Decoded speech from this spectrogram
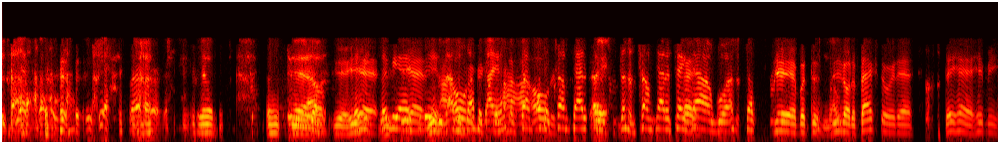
yes, sir. yes, sir. Yeah. Yeah. So, yeah, he let me- let me ask you this. I That's a tough him. guy. That's a I- tough, I that's a tough guy. To, that's a tough guy to take Hey. down, boy. That's a tough. Yeah, but the, No. you know the backstory that they had hit me.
